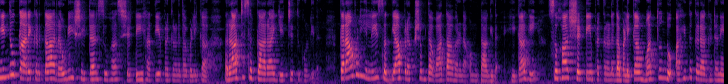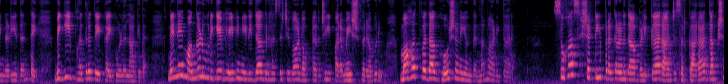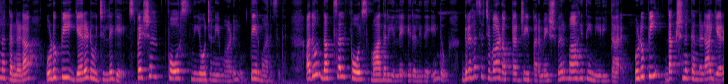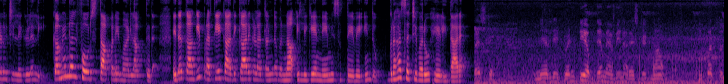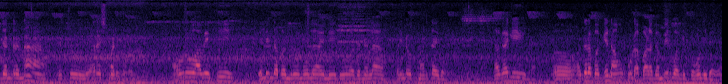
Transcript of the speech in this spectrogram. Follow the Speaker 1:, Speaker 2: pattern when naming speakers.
Speaker 1: ಹಿಂದೂ ಕಾರ್ಯಕರ್ತ rowdy sheeter Suhas Shetty ಹತ್ಯೆ ಪ್ರಕರಣದ ಬಳಿಕ ರಾಜ್ಯ ಸರ್ಕಾರ ಎಚ್ಚೆತ್ತುಕೊಂಡಿದೆ. ಕರಾವಳಿಯಲ್ಲಿ ಸದ್ಯ ಪ್ರಕ್ಷುಬ್ಧ ವಾತಾವರಣ ಉಂಟಾಗಿದೆ. ಹೀಗಾಗಿ ಸುಹಾಸ್ ಶೆಟ್ಟಿ ಪ್ರಕರಣದ ಬಳಿಕ ಮತ್ತೊಂದು ಅಹಿತಕರ ಘಟನೆ ನಡೆಯದಂತೆ ಬಿಗಿ ಭದ್ರತೆ ಕೈಗೊಳ್ಳಲಾಗಿದೆ. ನಿನ್ನೆ ಮಂಗಳೂರಿಗೆ ಭೇಟಿ ನೀಡಿದ್ದ ಗೃಹ ಸಚಿವ ಡಾಕ್ಟರ್ ಜಿ ಪರಮೇಶ್ವರ್ ಅವರು ಮಹತ್ವದ ಘೋಷಣೆಯೊಂದನ್ನು ಮಾಡಿದ್ದಾರೆ. ಸುಹಾಸ್ ಶೆಟ್ಟಿ ಪ್ರಕರಣದ ಬಳಿಕ ರಾಜ್ಯ ಸರ್ಕಾರ ದಕ್ಷಿಣ ಕನ್ನಡ, ಉಡುಪಿ ಎರಡು ಜಿಲ್ಲೆಗೆ ಸ್ಪೆಷಲ್ ಫೋರ್ಸ್ ನಿಯೋಜನೆ ಮಾಡಲು ತೀರ್ಮಾನಿಸಿದೆ. ಅದು ನಕ್ಸಲ್ ಫೋರ್ಸ್ ಮಾದರಿಯಲ್ಲೇ ಇರಲಿದೆ ಎಂದು ಗೃಹ ಸಚಿವ ಡಾಕ್ಟರ್ ಜಿ. ಪರಮೇಶ್ವರ್ ಮಾಹಿತಿ ನೀಡಿದ್ದಾರೆ. ಉಡುಪಿ, ದಕ್ಷಿಣ ಕನ್ನಡ ಎರಡು ಜಿಲ್ಲೆಗಳಲ್ಲಿ ಕಮ್ಯುನಲ್ ಫೋರ್ಸ್ ಸ್ಥಾಪನೆ ಮಾಡಲಾಗ್ತಿದೆ. ಇದಕ್ಕಾಗಿ ಪ್ರತ್ಯೇಕ ಅಧಿಕಾರಿಗಳ ತಂಡವನ್ನು ಇಲ್ಲಿಗೆ ನೇಮಿಸುತ್ತೇವೆ ಎಂದು ಗೃಹ ಸಚಿವರು ಹೇಳಿದ್ದಾರೆ.
Speaker 2: Arrested. Nearly 20 of have have arrested ನಾವು. ಇಪ್ಪತ್ತು ಜನರನ್ನು ಹೆಚ್ಚು ಅರೆಸ್ಟ್ ಮಾಡಿದ್ದಾರೆ ಅವರು ಆ ವ್ಯಕ್ತಿ ಎಲ್ಲಿಂದ ಬಂದರು, ಮೂಲ ಎಲ್ಲಿದು, ಅದನ್ನೆಲ್ಲ ಫೈಂಡ್ ಔಟ್ ಮಾಡ್ತಾ ಇದ್ದಾರೆ ಹಾಗಾಗಿ ಅದರ ಬಗ್ಗೆ ನಾವು ಕೂಡ ಭಾಳ ಗಂಭೀರವಾಗಿ ತಗೊಂಡಿದ್ದೇವೆ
